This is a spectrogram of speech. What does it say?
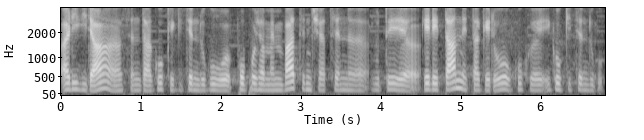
ari gira, zenta guk egiten dugu proposamen bat, entxatzen dute uh, geretan eta gero guk egokitzen dugu.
